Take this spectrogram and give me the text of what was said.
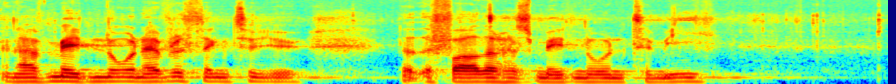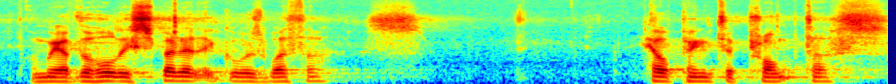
And I've made known everything to you that the Father has made known to me. And we have the Holy Spirit that goes with us helping to prompt us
